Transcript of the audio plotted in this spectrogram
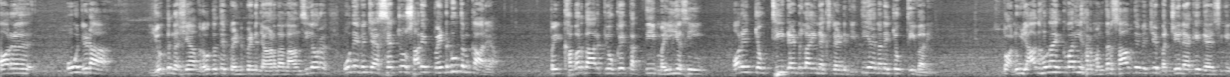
ਔਰ ਉਹ ਜਿਹੜਾ ਯੁੱਧ ਨਸ਼ਿਆਂ ਵਿਰੁੱਧ ਤੇ ਪਿੰਡ ਪਿੰਡ ਜਾਣ ਦਾ ਐਲਾਨ ਸੀ ਔਰ ਉਹਦੇ ਵਿੱਚ ਐਸਐਚਓ ਸਾਰੇ ਪਿੰਡ ਨੂੰ ਧਮਕਾ ਰਿਹਾ। ਭਈ ਖਬਰਦਾਰ ਕਿਉਂਕਿ 31 ਮਈ ਅਸੀਂ ਔਰ ਇਹ ਚੌਥੀ ਡੈਡਲਾਈਨ ਐਕਸਟੈਂਡ ਕੀਤੀ ਹੈ ਇਹਨਾਂ ਨੇ ਚੌਥੀ ਵਾਰੀ। ਤੁਹਾਨੂੰ ਯਾਦ ਹੋਣਾ ਇੱਕ ਵਾਰੀ ਹਰਮੰਦਰ ਸਾਹਿਬ ਦੇ ਵਿੱਚ ਇਹ ਬੱਚੇ ਲੈ ਕੇ ਗਏ ਸੀਗੇ।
